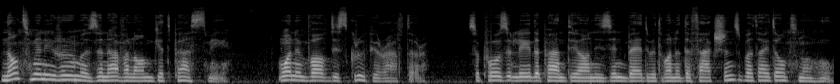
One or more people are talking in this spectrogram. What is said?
Not many rumors in Avalon get past me. One involved this group you're after. Supposedly, the Pantheon is in bed with one of the factions, but I don't know who.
